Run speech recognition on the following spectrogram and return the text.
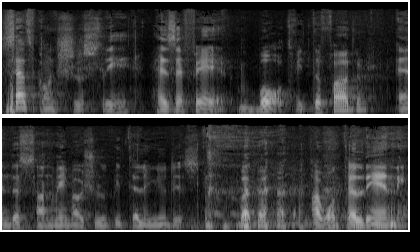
self-consciously has affair both with the father and the son. Maybe I shouldn't be telling you this, but I won't tell the ending.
